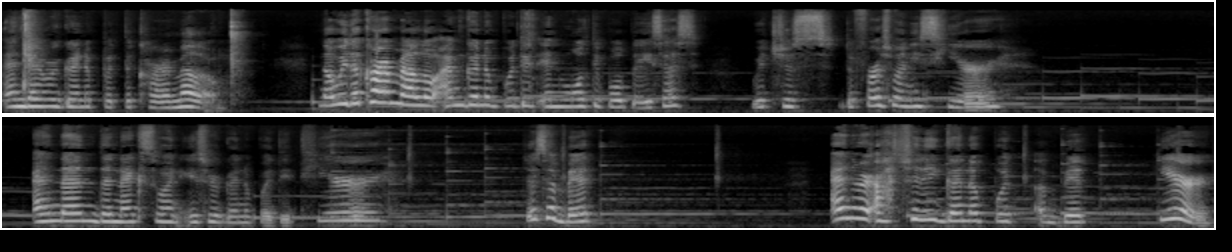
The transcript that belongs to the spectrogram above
And then we're going to put the caramello. Now with the caramello, I'm going to put it in multiple places. Which is, the first one is here. And then the next one is we're going to put it here. Just a bit. And we're actually going to put a bit here.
